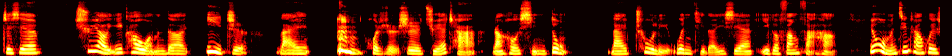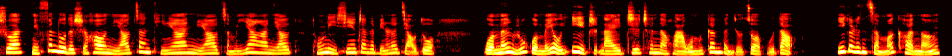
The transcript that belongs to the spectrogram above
这些需要依靠我们的意志来，或者是觉察，然后行动来处理问题的一些一个方法哈。因为我们经常会说，你愤怒的时候你要暂停啊，你要怎么样啊，你要同理心，站在别人的角度。我们如果没有意志来支撑的话，我们根本就做不到。一个人怎么可能？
